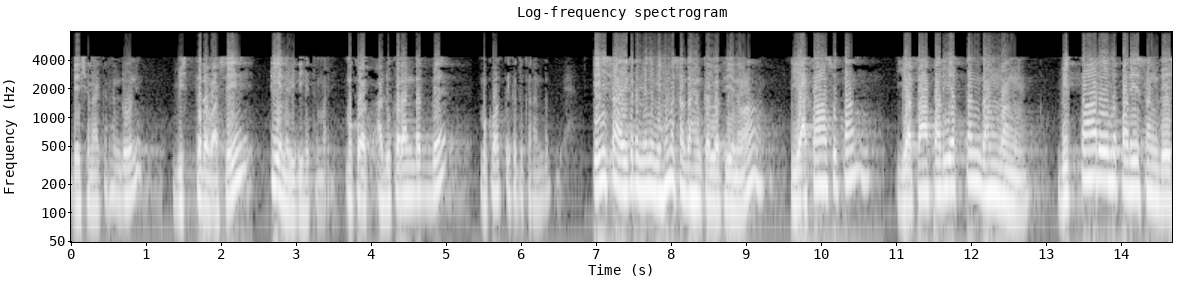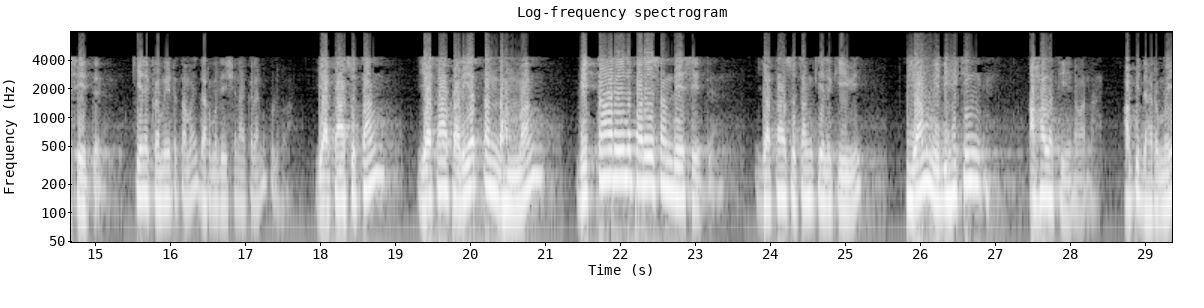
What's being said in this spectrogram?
දේශනා කරන්න ඕනේ විස්තර වශයෙන් තියෙන විදිහටමයි. මොකවත් අඩු කරන්නත් බෑ මොකවත් එකතු කරන්නත් බෑ. ඒ නිසා ඒකට මෙන්න මෙහෙම සඳහන් කරලා තියෙනවා යථාසුතං යථාපරියත්තං ධම්මං විත්තරේන පරේසං දේශේත කියන ක්‍රමයට තමයි ධර්ම දේශනා කරන්න පුළුවන්. යථාසුතං යථාපරියත්තං ධම්මං විත්තරේන පරේසන්දේශේත යථා සුතං කියලා කිවි යම් විදිහකින් අහලා තියෙනවනම් අපි ධර්මය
